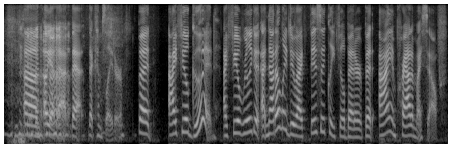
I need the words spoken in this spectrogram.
Um, oh yeah, that that that comes later. But I feel good. I feel really good. I, not only do I physically feel better, but I am proud of myself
